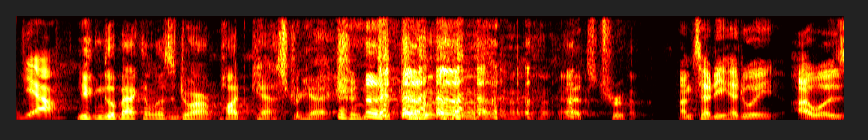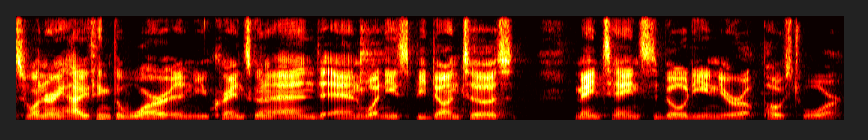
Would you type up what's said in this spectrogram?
Yeah. you can go back and listen to our podcast reaction. That's true. I'm Teddy Headway. I was wondering how you think the war in Ukraine is going to end and what needs to be done to maintain stability in Europe post war.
